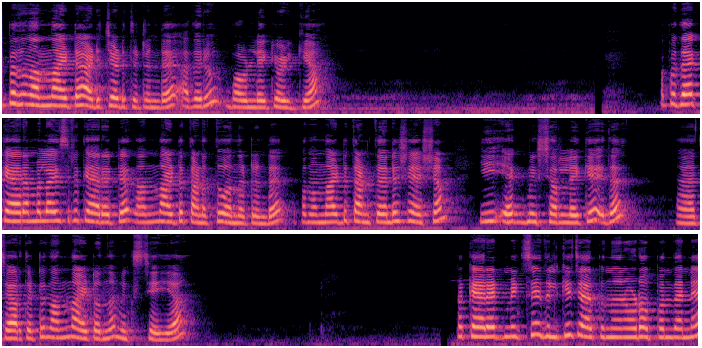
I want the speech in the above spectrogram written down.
ഇപ്പോൾ ഇത് നന്നായിട്ട് അടിച്ചെടുത്തിട്ടുണ്ട്. അതൊരു ബൗളിലേക്ക് ഒഴിക്കുക. അപ്പോൾ ഇത് കാരമലൈസ്ഡ് ക്യാരറ്റ് നന്നായിട്ട് തണുത്ത് വന്നിട്ടുണ്ട്. അപ്പോൾ നന്നായിട്ട് തണുത്തതിന്റെ ശേഷം ഈ എഗ് മിക്സ്ചറിലേക്ക് ഇത് ചേർത്തിട്ട് നന്നായിട്ടൊന്ന് മിക്സ് ചെയ്യുക. ഇപ്പോൾ ക്യാരറ്റ് മിക്സ് ഇതിലേക്ക് ചേർക്കുന്നതിനോടൊപ്പം തന്നെ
